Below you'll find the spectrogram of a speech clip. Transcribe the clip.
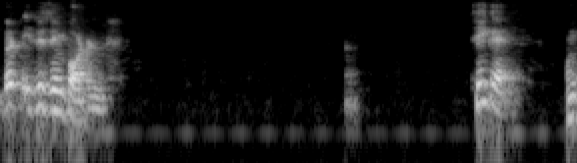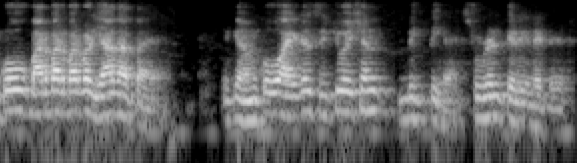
But it is important. ठीक है? हमको बार बार बार बार याद आता है क्योंकि हमको वो आइडियल सिचुएशन दिखती है स्टूडेंट के रिलेटेड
